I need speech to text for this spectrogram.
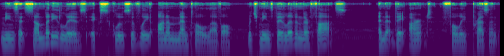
means that somebody lives exclusively on a mental level, which means they live in their thoughts and that they aren't fully present.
